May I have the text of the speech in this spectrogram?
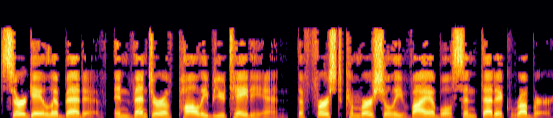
Sergei Lebedev, inventor of polybutadiene, the first commercially viable synthetic rubber,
